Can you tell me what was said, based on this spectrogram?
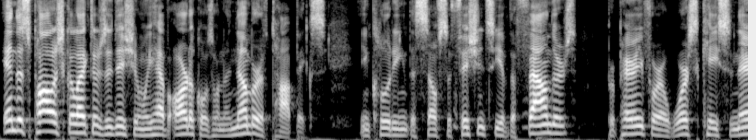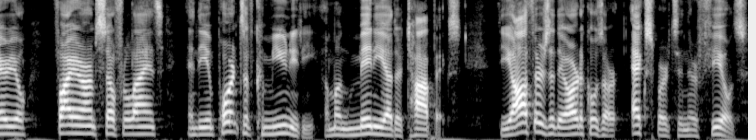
In this Polished Collector's Edition, we have articles on a number of topics, including the self sufficiency of the founders, preparing for a worst case scenario, firearm self reliance, and the importance of community, among many other topics. The authors of the articles are experts in their fields.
